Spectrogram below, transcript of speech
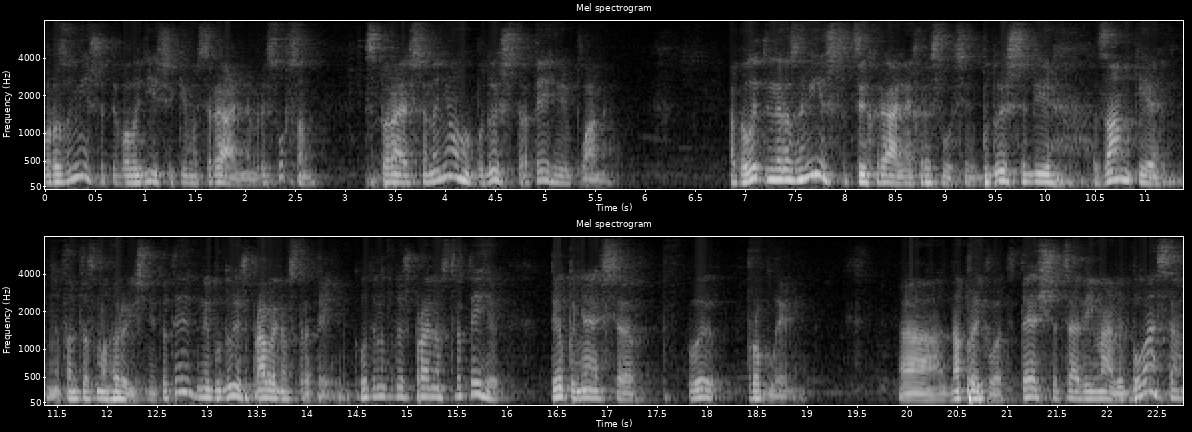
розумієш, що ти володієш якимось реальним ресурсом, спираєшся на нього, будуєш стратегію і плани. А коли ти не розумієш цих реальних ресурсів, будуєш собі замки фантасмагоричні, то ти не будуєш правильну стратегію. Коли ти не будуєш правильну стратегію, ти опиняєшся в проблемі. Наприклад, те, що ця війна відбулася,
